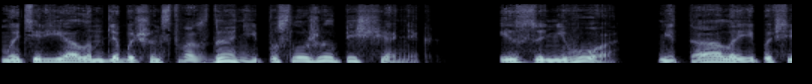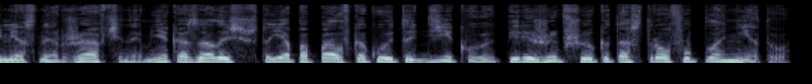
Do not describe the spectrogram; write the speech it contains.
Материалом для большинства зданий послужил песчаник. Из-за него, металла и повсеместной ржавчины, мне казалось, что я попал в какую-то дикую, пережившую катастрофу планету,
